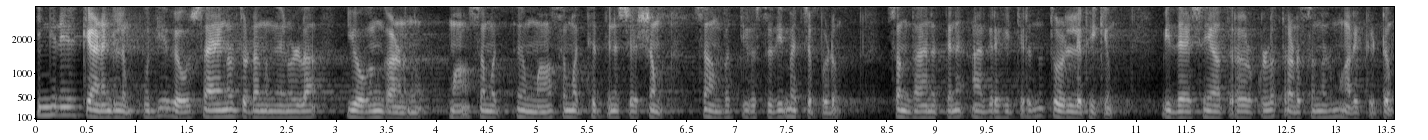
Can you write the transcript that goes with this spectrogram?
ഇങ്ങനെയൊക്കെയാണെങ്കിലും പുതിയ വ്യവസായങ്ങൾ തുടങ്ങുന്നതിനുള്ള യോഗം കാണുന്നു. മാസമധ്യ മാസമധ്യത്തിന് ശേഷം സാമ്പത്തിക സ്ഥിതി മെച്ചപ്പെടും. സന്താനത്തിന് ആഗ്രഹിച്ചിരുന്ന തൊഴിൽ ലഭിക്കും. വിദേശയാത്രകൾക്കുള്ള തടസ്സങ്ങൾ മാറിക്കിട്ടും.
